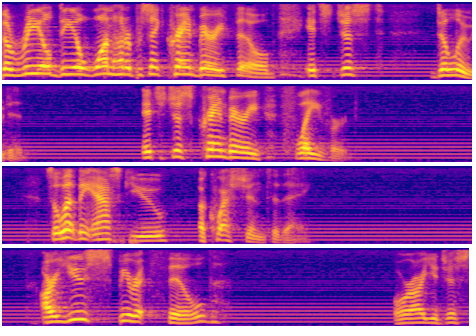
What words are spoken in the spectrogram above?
the real deal, 100% cranberry filled, it's just diluted. It's just cranberry flavored. So let me ask you a question today Are you spirit filled, or are you just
